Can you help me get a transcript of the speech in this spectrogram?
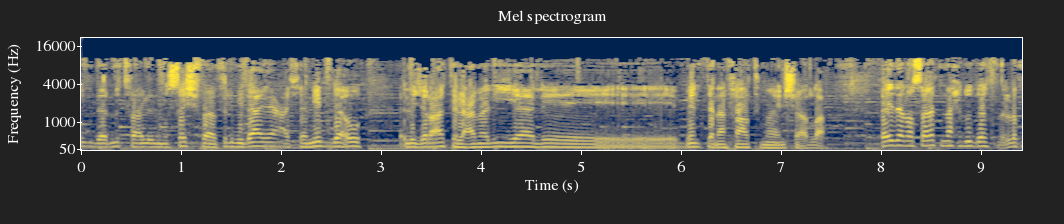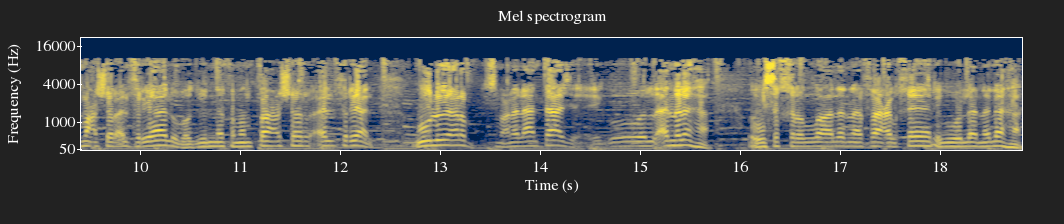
نقدر ندفع للمستشفى في البداية عشان يبدأوا الإجراءات العملية لبنتنا فاطمة إن شاء الله. فإذا وصلتنا حدود ال 12000 ريال وباقي لنا 18000 ريال قولوا يا رب اسمعنا الآن تاجر يقول أنا لها ويسخر الله لنا فاعل خير يقول أنا لها.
